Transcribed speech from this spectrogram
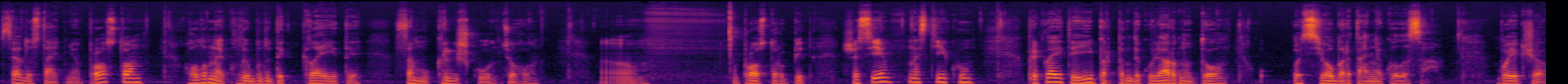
Все достатньо просто. Головне, коли будете клеїти саму кришку цього е, простору під шасі на стійку, приклейте її перпендикулярно до осі обертання колеса. Бо якщо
